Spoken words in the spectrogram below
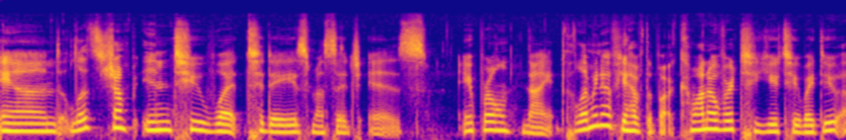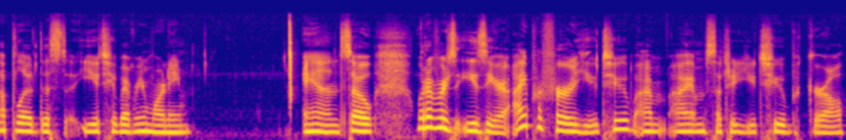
And let's jump into what today's message is. April 9th. Let me know if you have the book. Come on over to YouTube. I do upload this to YouTube every morning. And so whatever's easier. I prefer YouTube. I'm I am such a YouTube girl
